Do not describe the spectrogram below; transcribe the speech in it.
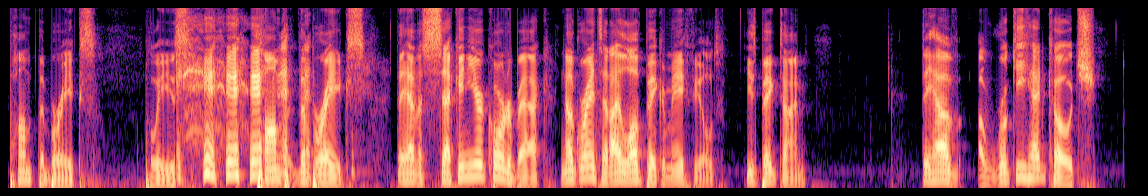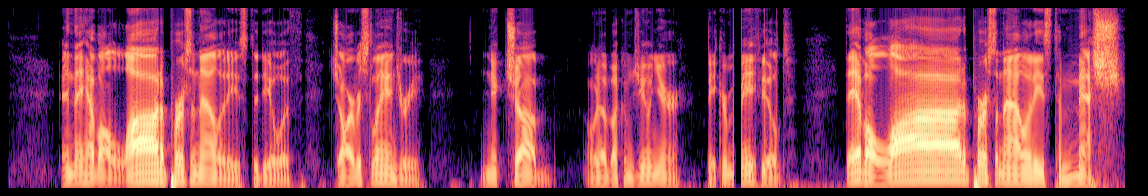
pump the brakes, please. pump the brakes. They have a second-year quarterback. Now, granted, I love Baker Mayfield. He's big time. They have a rookie head coach, and they have a lot of personalities to deal with. Jarvis Landry, Nick Chubb, Odell Beckham Jr., Baker Mayfield. They have a lot of personalities to mesh.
